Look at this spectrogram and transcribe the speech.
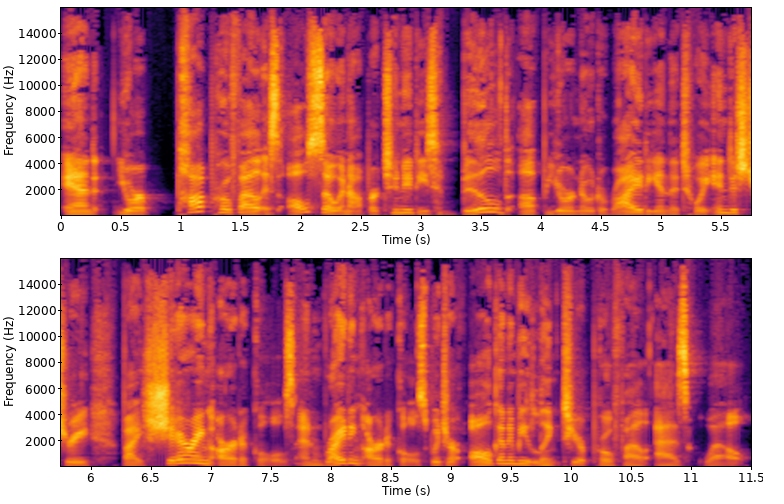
And your Pop profile is also an opportunity to build up your notoriety in the toy industry by sharing articles and writing articles, which are all going to be linked to your profile as well.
